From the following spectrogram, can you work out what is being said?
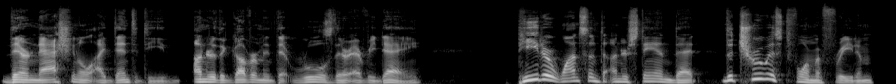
their national identity under the government that rules their everyday. Peter wants them to understand that the truest form of freedom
